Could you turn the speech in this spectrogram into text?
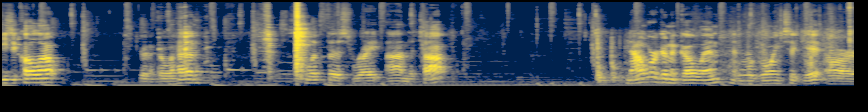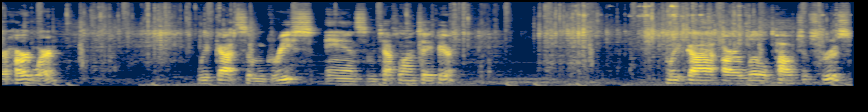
Easy call out. You're gonna go ahead, slip this right on the top. Now we're gonna go in and we're going to get our hardware. We've got some grease and some Teflon tape here. We've got our little pouch of screws.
